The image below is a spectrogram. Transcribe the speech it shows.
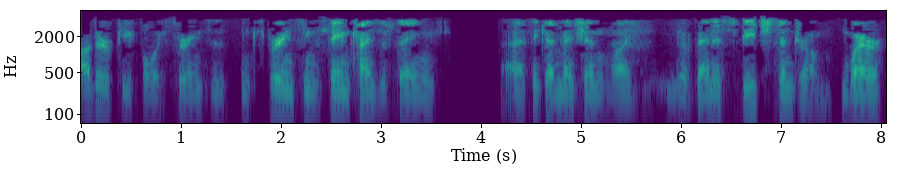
other people experiencing experiencing the same kinds of things. I think I mentioned like the Venice Beach syndrome, where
